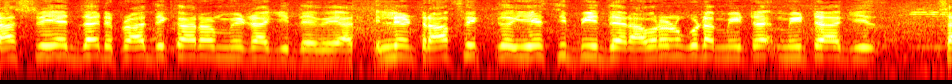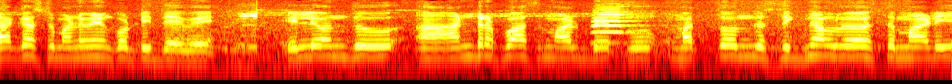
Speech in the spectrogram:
ರಾಷ್ಟ್ರೀಯ ಹೆದ್ದಾರಿ ಪ್ರಾಧಿಕಾರ ಮೀಟ್ ಆಗಿದ್ದೇವೆ ಇಲ್ಲಿ ಟ್ರಾಫಿಕ್ ಎ ಸಿ ಪಿ ಇದ್ದಾರೆ ಅವರನ್ನು ಕೂಡ ಮೀಟ್ ಮೀಟ್ ಆಗಿ ಸಾಕಷ್ಟು ಮನವಿಯನ್ನು ಕೊಟ್ಟಿದ್ದೇವೆ. ಇಲ್ಲಿ ಒಂದು ಅಂಡರ್ ಪಾಸ್ ಮಾಡಬೇಕು. ಮತ್ತೊಂದು ಸಿಗ್ನಲ್ ವ್ಯವಸ್ಥೆ ಮಾಡಿ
